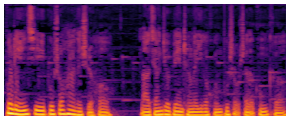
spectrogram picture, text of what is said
不联系、不说话的时候，老姜就变成了一个魂不守舍的空壳。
